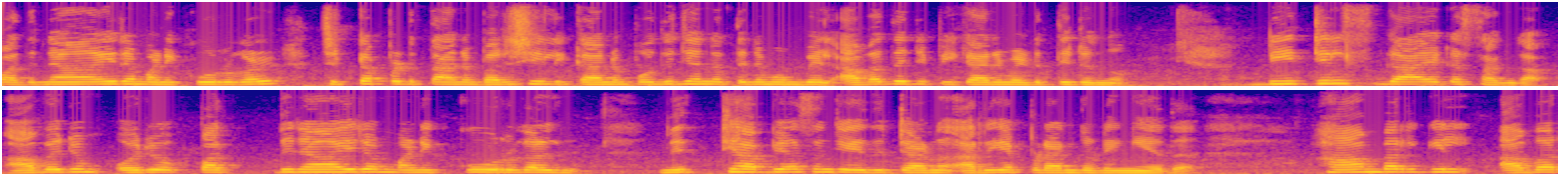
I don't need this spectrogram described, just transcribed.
പതിനായിരം മണിക്കൂറുകൾ ചിട്ടപ്പെടുത്താനും പരിശീലിക്കാനും പൊതുജനത്തിന് മുമ്പിൽ അവതരിപ്പിക്കാനും എടുത്തിരുന്നു. ഗായക സംഘം അവരും ഒരു പതിനായിരം മണിക്കൂറുകൾ നിത്യാഭ്യാസം ചെയ്തിട്ടാണ് അറിയപ്പെടാൻ തുടങ്ങിയത്. ഹാംബർഗിൽ അവർ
